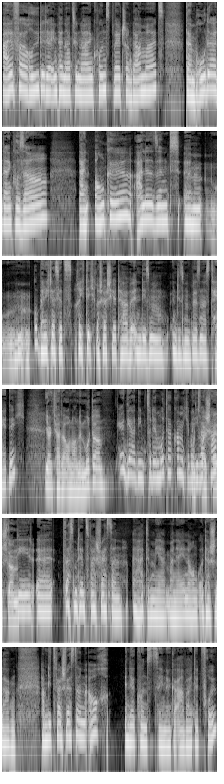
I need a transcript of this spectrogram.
Alpha-Rüde der internationalen Kunstwelt schon damals, dein Bruder, dein Cousin, dein Onkel, alle sind, ähm, wenn ich das jetzt richtig recherchiert habe, in diesem, in diesem Business tätig. Ja, ich hatte auch noch eine Mutter, Ja, die, zu der Mutter komme ich, aber die war Schauspielerin. Die, äh, das mit den zwei Schwestern äh, hatte mir meine Erinnerung unterschlagen. Haben die zwei Schwestern auch in der Kunstszene gearbeitet früh?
